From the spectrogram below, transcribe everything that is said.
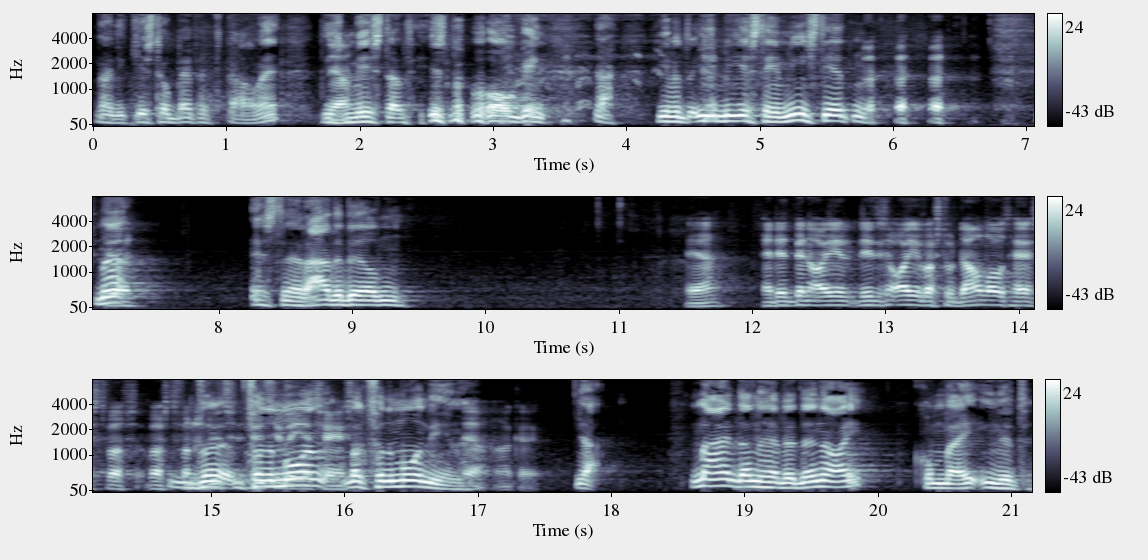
Nou, die kist ook beter vertalen, hè? Het is Ja. mist, dat is bewolking. nou, je bent je eerst in Wien zitten. Maar, Ja. is de radenbeelden. Ja. En dit, ben al je, dit is al je was door download hast, was, was het van de Van, de Duitse morgen, weertjenst. wat ik van de morgen. Ja, oké. Ja. Maar dan hebben we daarna, komen wij in het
